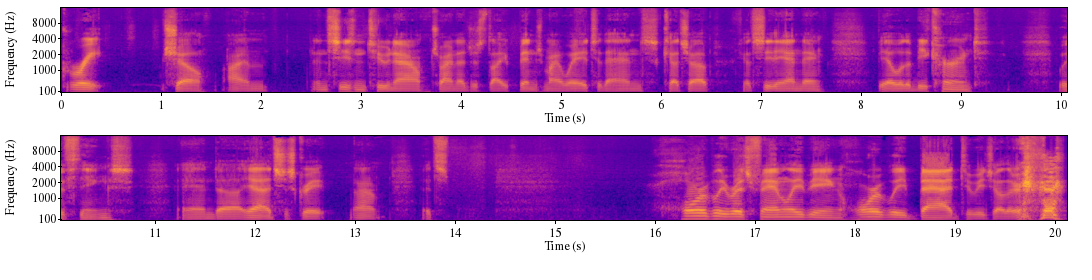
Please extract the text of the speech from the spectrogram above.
Great show. I'm in season two now, trying to just like binge my way to the end, catch up, get to see the ending, be able to be current with things, and uh, yeah, it's just great. Um, it's horribly rich family being horribly bad to each other.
